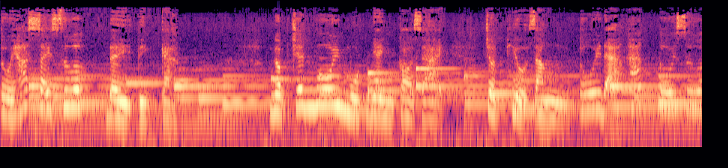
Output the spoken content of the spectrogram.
Tôi hát say xưa, Đầy tình cảm. Ngậm trên môi một nhành cỏ dại Chợt hiểu rằng tôi đã khác tôi xưa.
